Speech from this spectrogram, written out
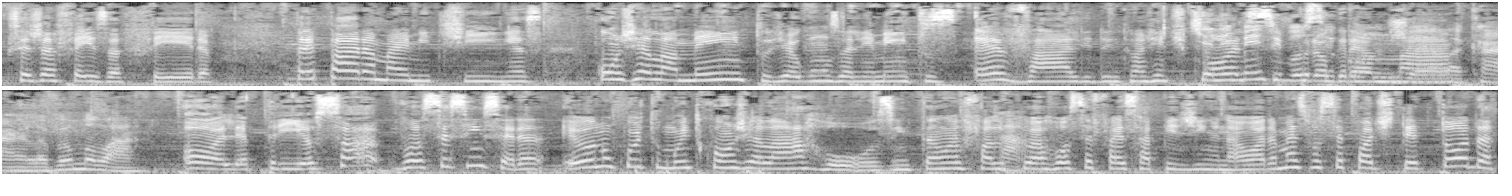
que você já fez a feira, prepara marmitinhas, congelamento de alguns alimentos é válido, então a gente que pode se você programar. Congela, Carla, vamos lá. Olha, Pri, eu só vou ser sincera, eu não curto muito congelar arroz, então eu falo tá. que o arroz você faz rapidinho na hora, mas você pode ter toda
